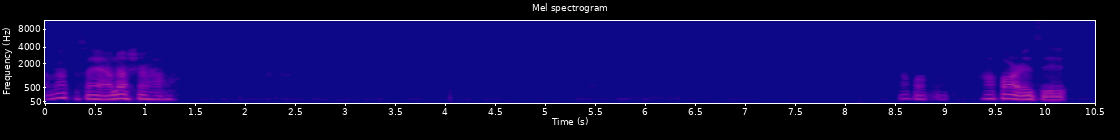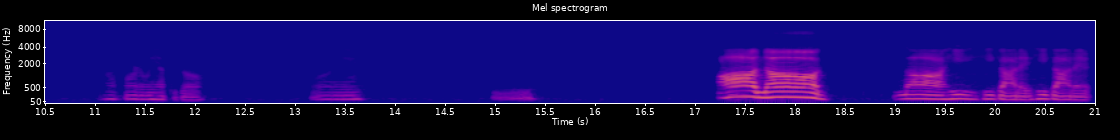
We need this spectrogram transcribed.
I'm not to say, I'm not sure how. How far, how far is it? How far do we have to go? 40. Ah, oh, no! Nah, he, he got it. He got it.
